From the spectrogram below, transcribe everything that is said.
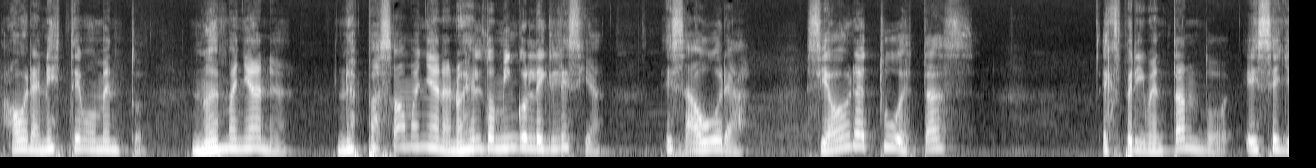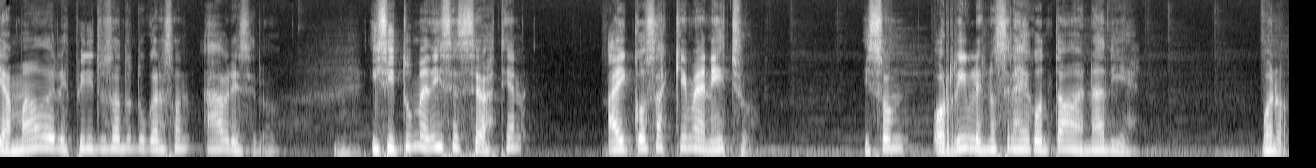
ahora, en este momento. No es mañana, no es pasado mañana, no es el domingo en la iglesia, es ahora. Si ahora tú estás experimentando ese llamado del Espíritu Santo en tu corazón, ábreselo. Y si tú me dices, Sebastián, hay cosas que me han hecho y son horribles, no se las he contado a nadie. Bueno,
